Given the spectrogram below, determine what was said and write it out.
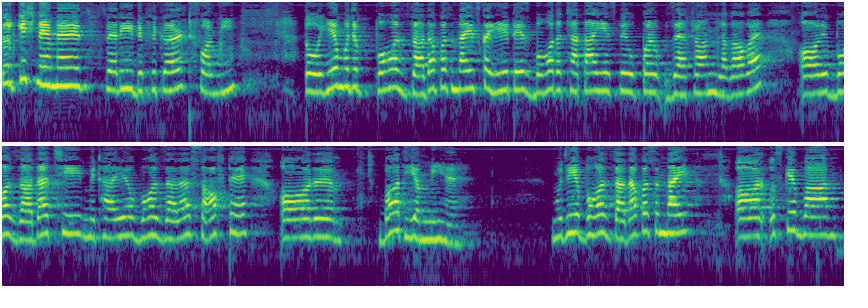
तुर्किश नेम है वेरी डिफ़िकल्ट फॉर मी तो ये मुझे बहुत ज़्यादा पसंद आई। इसका ये टेस्ट बहुत अच्छा था। ये इस पे ऊपर जैफरान लगा हुआ है और ये बहुत ज़्यादा अच्छी मिठाई है और बहुत ज़्यादा सॉफ्ट है और बहुत यम्मी है। मुझे ये बहुत ज़्यादा पसंद आई और उसके बाद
